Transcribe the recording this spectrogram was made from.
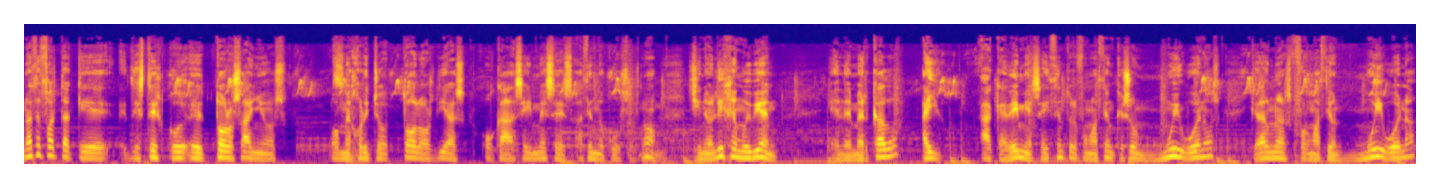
no hace falta que estés eh, todos los años, o mejor dicho, todos los días o cada seis meses haciendo cursos, no, sino elige muy bien. En el mercado hay academias, hay centros de formación que son muy buenos, que dan una formación muy buena,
